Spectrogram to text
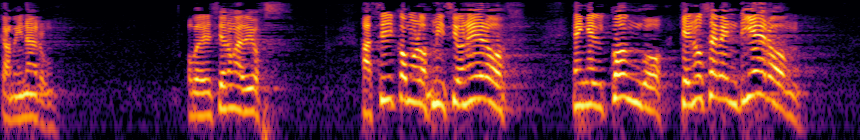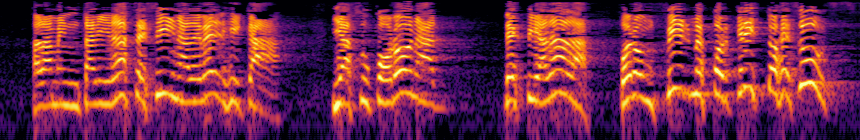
Caminaron obedecieron a Dios. Así como los misioneros en el Congo que no se vendieron a la mentalidad asesina de Bélgica y a su corona despiadada, fueron firmes por Cristo Jesús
